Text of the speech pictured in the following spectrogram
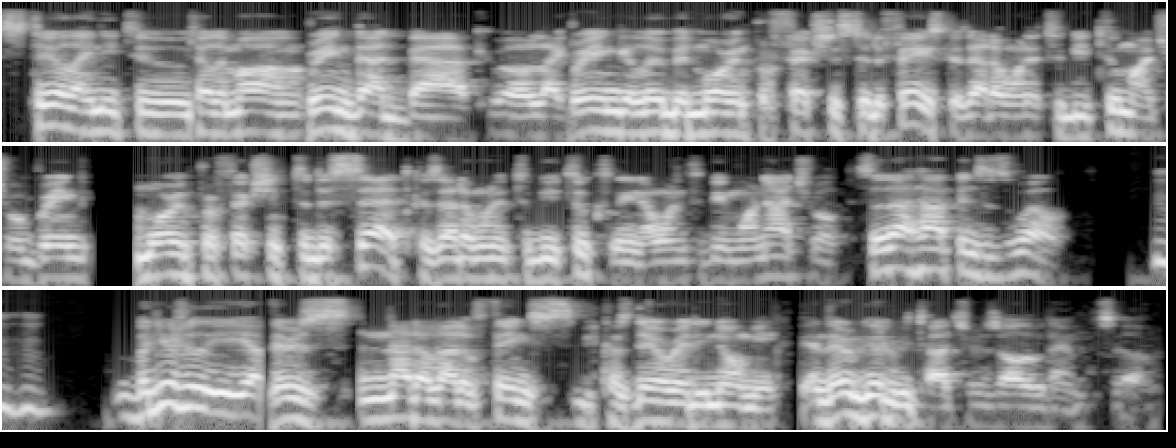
still I need to tell them, oh, bring that back, or like bring a little bit more imperfections to the face because I don't want it to be too much, or bring more imperfection to the set because I don't want it to be too clean. I want it to be more natural. So that happens as well. Mm-hmm. But usually uh, there's not a lot of things because they already know me and they're good retouchers, all of them. So.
